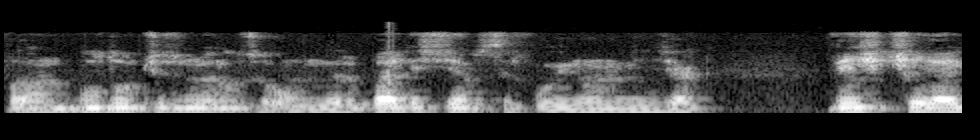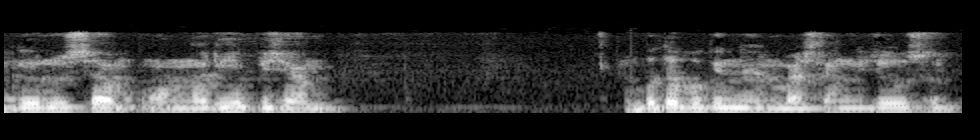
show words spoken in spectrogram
falan bulduğum çözümler olursa onları paylaşacağım. Sırf oyun olmayacak değişik şeyler görürsem onları yapacağım. Bu da bugünün başlangıcı olsun.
